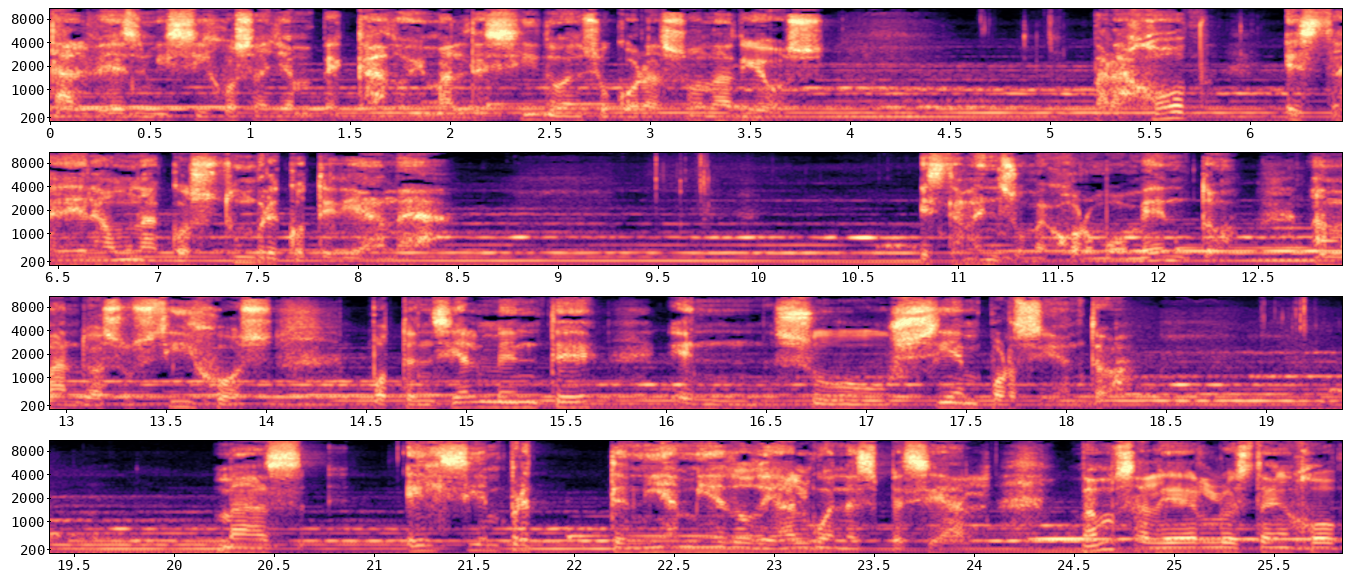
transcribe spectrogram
tal vez mis hijos hayan pecado y maldecido en su corazón a Dios. Para Job, esta era una costumbre cotidiana. Estaba en su mejor momento, amando a sus hijos, potencialmente en su 100%. Mas él siempre tenía miedo de algo en especial. Vamos a leerlo, está en Job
